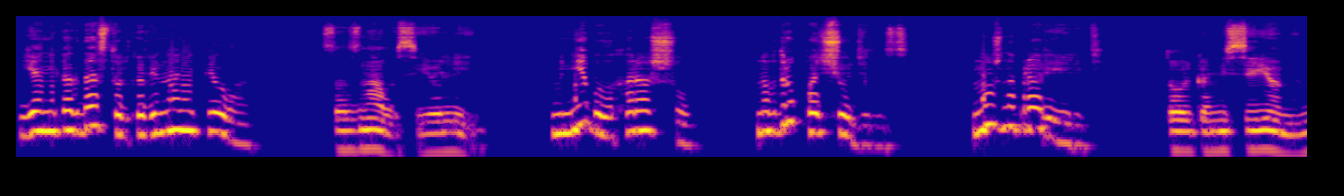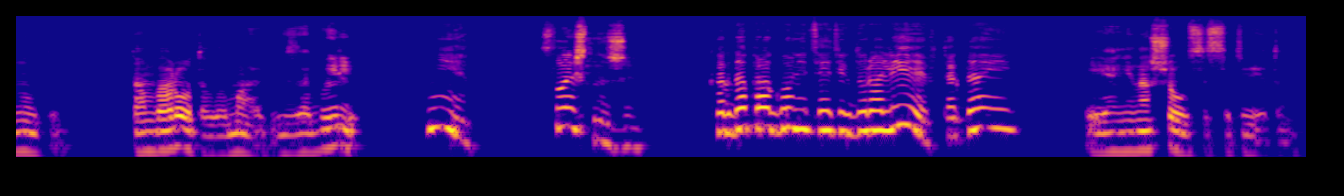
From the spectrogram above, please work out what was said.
Я никогда столько вина не пила. Созналась ее Лин. Мне было хорошо, но вдруг почудилось. Нужно проверить. Только не сию минуту. Там ворота ломают, не забыли? Нет, слышно же. Когда прогоните этих дуралеев, тогда и... Я не нашелся с ответом.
